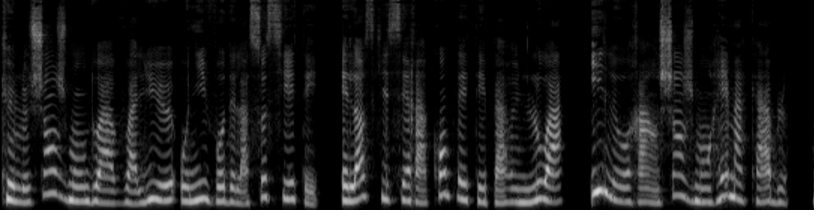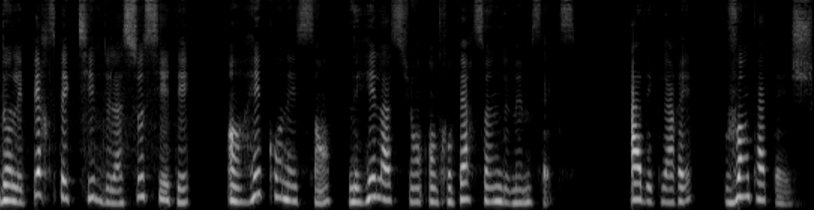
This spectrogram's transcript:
que le changement doit avoir lieu au niveau de la société et lorsqu'il sera complété par une loi, il y aura un changement remarquable dans les perspectives de la société en reconnaissant les relations entre personnes de même sexe, a déclaré Venkatesh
